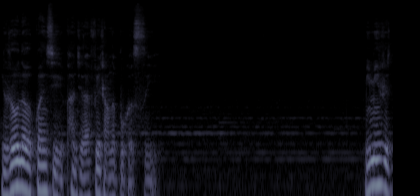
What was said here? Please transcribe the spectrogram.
有时候那个关系看起来非常的不可思议，明明是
